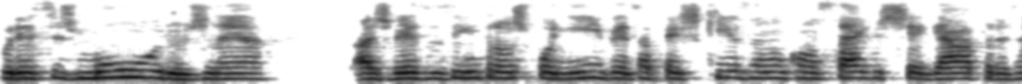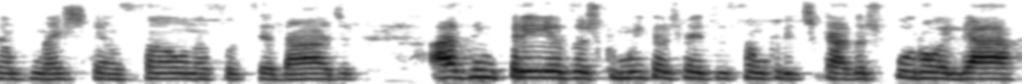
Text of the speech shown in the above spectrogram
por esses muros, né? às vezes intransponíveis, a pesquisa não consegue chegar, por exemplo, na extensão, na sociedade. As empresas, que muitas vezes são criticadas por olhar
